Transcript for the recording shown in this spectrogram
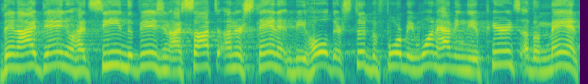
Then I, Daniel, had seen the vision. I sought to understand it. And behold, there stood before me one having the appearance of a man.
